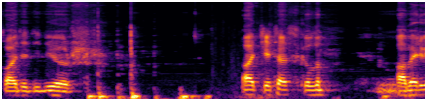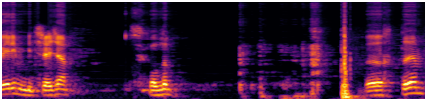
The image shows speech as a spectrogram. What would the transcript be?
Kaydediliyor. Aç yeter sıkıldım. Haber vereyim bitireceğim. Sıkıldım. Bıktım.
